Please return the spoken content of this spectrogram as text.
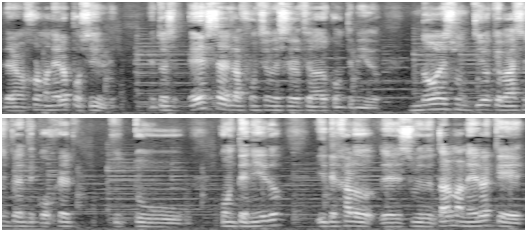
de la mejor manera posible. Entonces esa es la función de seleccionar el contenido. No es un tío que va a simplemente coger tu, contenido y dejarlo eh, subir de tal manera que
